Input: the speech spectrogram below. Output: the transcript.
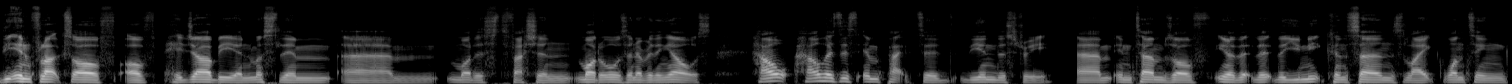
the, influx of of hijabi and Muslim um, modest fashion models and everything else, how how has this impacted the industry um, in terms of you know the, the the unique concerns like wanting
